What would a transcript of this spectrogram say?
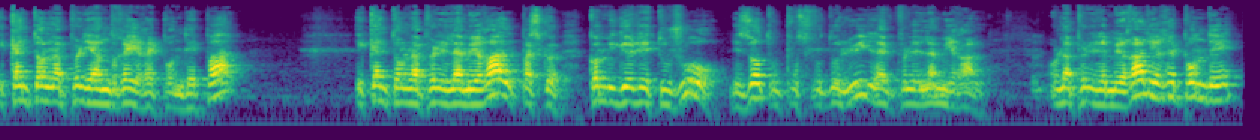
et quand on l'appelait André, il ne répondait pas. Et quand on l'appelait l'amiral, parce que comme il gueulait toujours, les autres, pour se foutre de lui, il l'appelait l'amiral. On l'appelait l'amiral, il répondait.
